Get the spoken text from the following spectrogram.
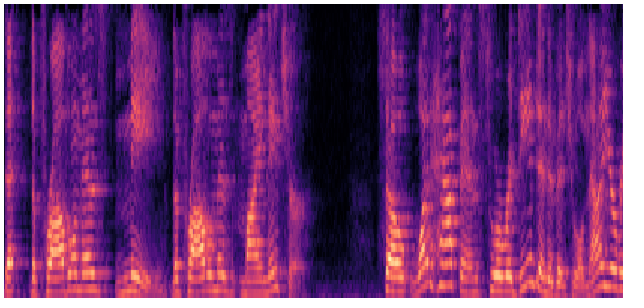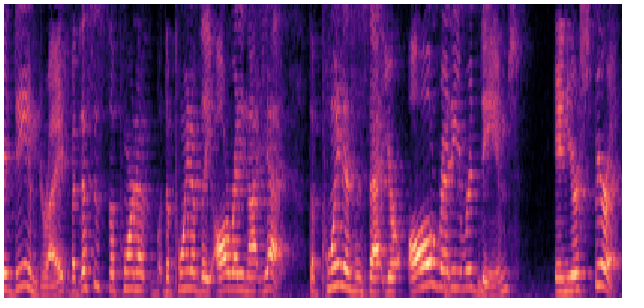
that the problem is me. The problem is my nature. So, what happens to a redeemed individual? Now you're redeemed, right? But this is the point of the point of the already not yet. The point is is that you're already redeemed in your spirit,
